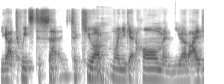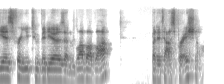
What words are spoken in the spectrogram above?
you got tweets to send to queue up mm. when you get home, and you have ideas for YouTube videos and blah blah blah. But it's aspirational.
